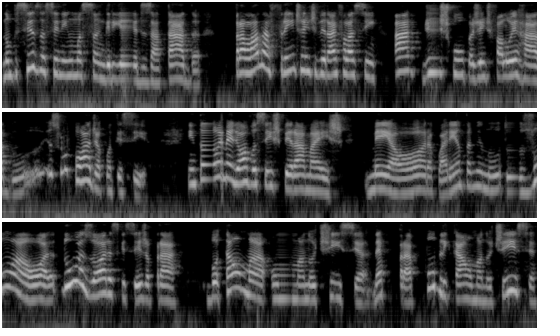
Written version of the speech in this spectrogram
Não precisa ser nenhuma sangria desatada para lá na frente a gente virar e falar assim: ah, desculpa, a gente falou errado. Isso não pode acontecer. Então é melhor você esperar mais meia hora, 40 minutos, uma hora, duas horas que seja para botar uma, uma notícia, né, para publicar uma notícia,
